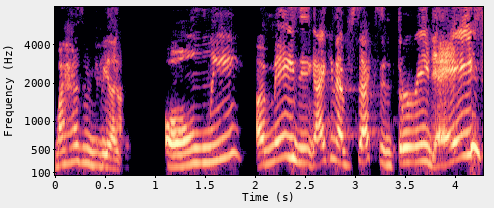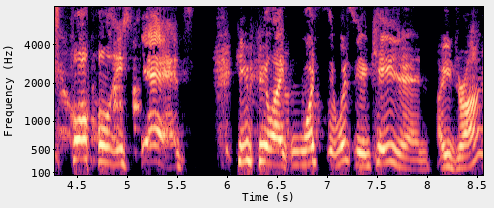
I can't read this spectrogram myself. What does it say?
My husband would be like, only? Amazing. I can have sex in three days? Holy shit. He'd be like, what's the, what's the occasion? Are you drunk?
